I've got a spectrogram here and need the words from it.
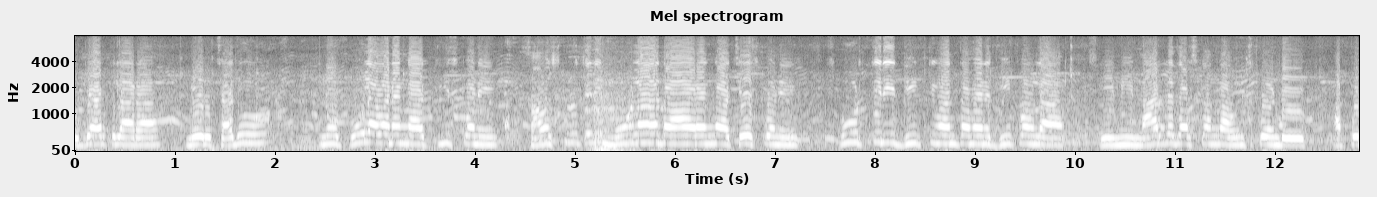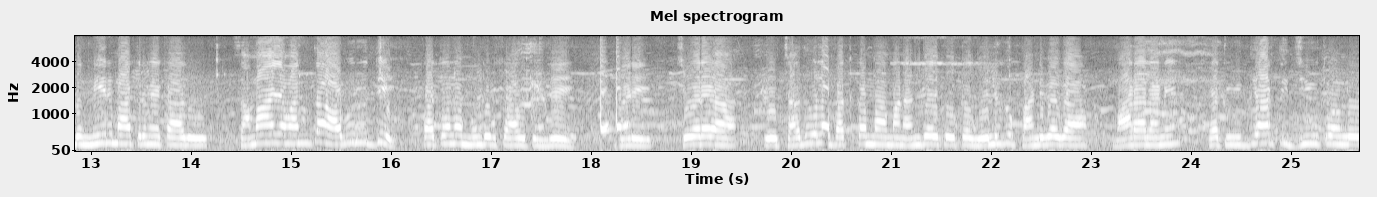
విద్యార్థులారా మీరు చదువును పూలవనంగా తీసుకొని సంస్కృతిని మూలాధారంగా చేసుకొని స్ఫూర్తిని దీప్తివంతమైన దీపంలా ఈ మీ మార్గదర్శకంగా ఉంచుకోండి. అప్పుడు మీరు మాత్రమే కాదు సమాజం అంతా అభివృద్ధి పథంలో ముందుకు సాగుతుంది. మరి చివరగా ఈ చదువుల బతుకమ్మ మనందరికీ ఒక వెలుగు పండుగగా మారాలని ప్రతి విద్యార్థి జీవితంలో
